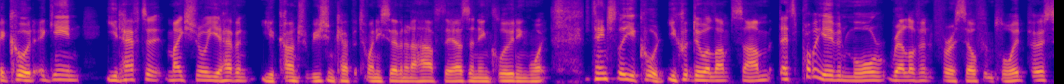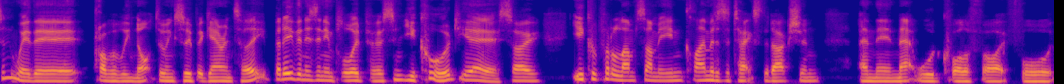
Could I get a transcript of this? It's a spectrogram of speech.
It could. Again, you'd have to make sure you haven't your contribution cap at twenty seven and a half thousand, including what potentially you could. You could do a lump sum. That's probably even more relevant for a self employed person where they're probably not doing super guarantee. But even as an employed person, you could, yeah. So you could put a lump sum in, claim it as a tax deduction, and then that would qualify for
